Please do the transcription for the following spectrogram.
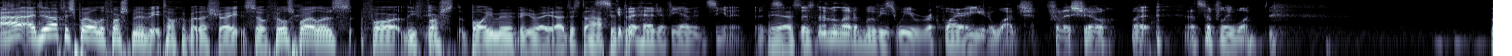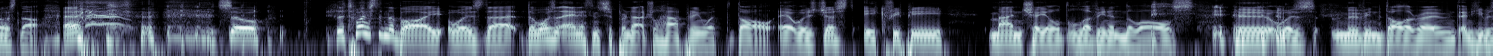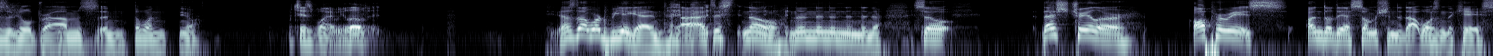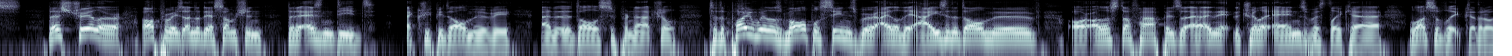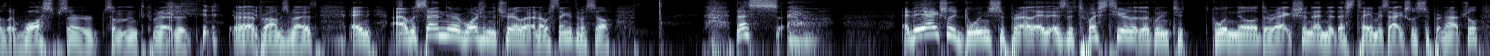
I, I do have to spoil the first movie to talk about this, right? So full spoilers for the first boy movie, right? I just I have skip to skip ahead if you haven't seen it. It's, yes. There's not a lot of movies we require you to watch for this show, but that's definitely one. No, it's not. Uh, so the twist in the boy was that there wasn't anything supernatural happening with the doll. It was just a creepy man child living in the walls who was moving the doll around and he was the real Brahms and the one, you know. Which is why we love it. That's that word we again. I, I just no. No no no no no no. So this trailer operates under the assumption that that wasn't the case. This trailer operates under the assumption that it is indeed a creepy doll movie and that the doll is supernatural to the point where there's multiple scenes where either the eyes of the doll move or other stuff happens. And the trailer ends with like uh, lots of like I don't know, like wasps or something coming out of the out of Brahms' mouth. And I was sitting there watching the trailer and I was thinking to myself, this. Are they actually going super? Is the twist here that they're going to go in the other direction and that this time it's actually supernatural?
